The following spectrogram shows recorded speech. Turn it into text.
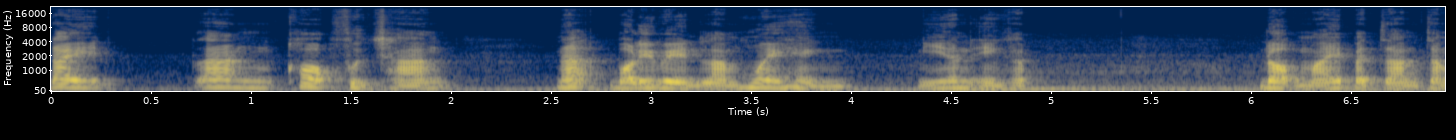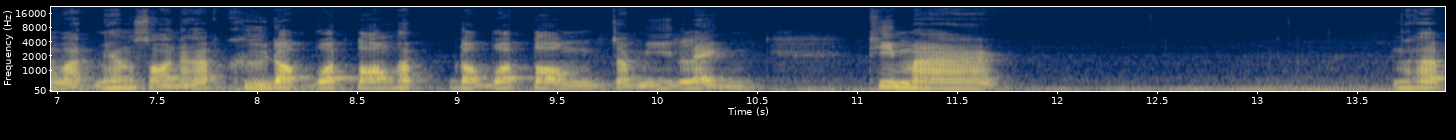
ได้ ตั้งคอกฝึกช้างณบริเวณลำห้วยแห่งนี้นั่นเองครับ ดอกไม้ประจำจังหวัดแม่ฮ่องสอนนะครับ คือดอกบัวตองครับ ดอกบัวตองจะมีแหล่งที่มานะครับ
